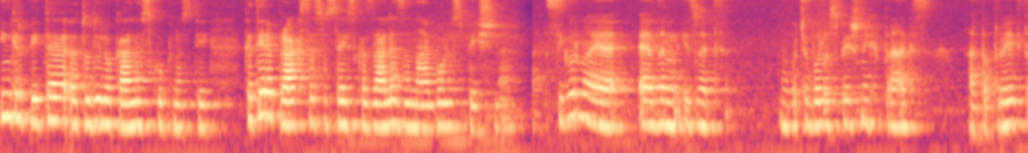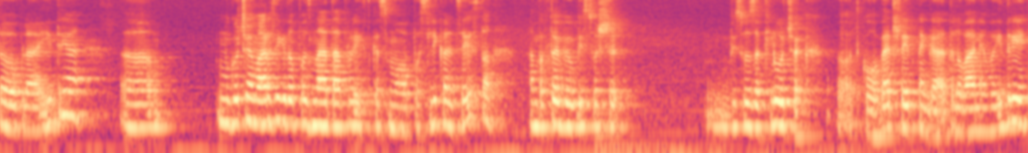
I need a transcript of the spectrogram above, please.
in krepite eh, tudi lokalne skupnosti. Katere prakse so se izkazale za najbolj uspešne? Sigurno je eden izmed mogoče bolj uspešnih praks ali pa projektov bila Idrija. Um, mogoče je marsikdo pozna ta projekt, ki smo poslikali cesto, ampak to je bil v bistvu še v bistvu zaključek uh, tako večletnega delovanja v Idriji.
